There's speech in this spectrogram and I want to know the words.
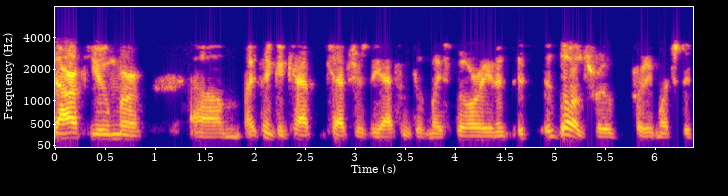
dark humor. Um, I think it cap- captures the essence of my story, and it's, it's all true, pretty much. They,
